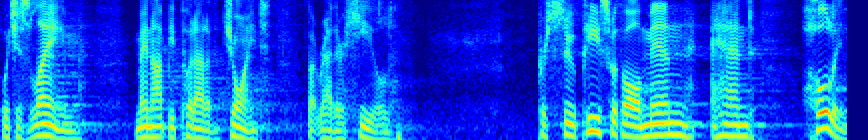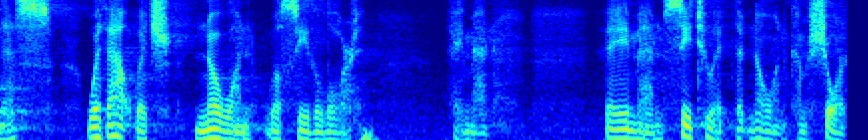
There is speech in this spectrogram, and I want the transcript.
which is lame may not be put out of joint, but rather healed. Pursue peace with all men and holiness, without which no one will see the Lord. Amen. Amen. See to it that no one comes short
